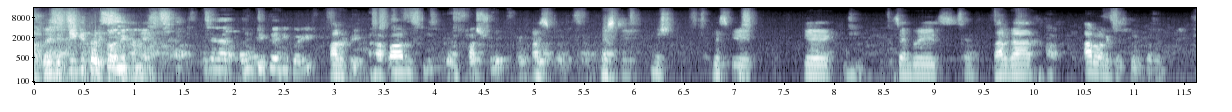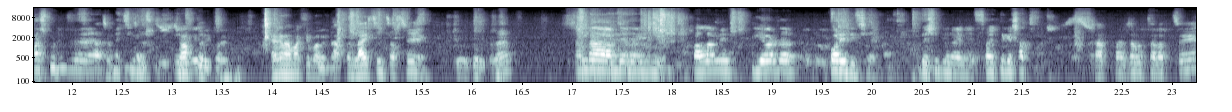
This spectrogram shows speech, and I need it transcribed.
আপনি কি কি তৈরি করেন এখানে? রুটি তৈরি করি। পাউরুটি হাফা রুটি ফাস্ট ফাস্টফুড মিষ্টি? মিষ্টি। বিস্কিট কেক স্যান্ডউইচ বার্গার আরও অনেক কিছু তৈরি করেন। ফাস্ট ফুড আচ্ছা সব তৈরি করেন। এখন আমাকে বলেন আপনার লাইসেন্স আছে? তৈরি করার আমরা আমাদের এই পার্লামেন্ট ইয়ে অর্ডার করে দিচ্ছি বেশি দিন হয় না ছয় থেকে সাত মাস। সাত মাস যাবত চালাচ্ছেন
